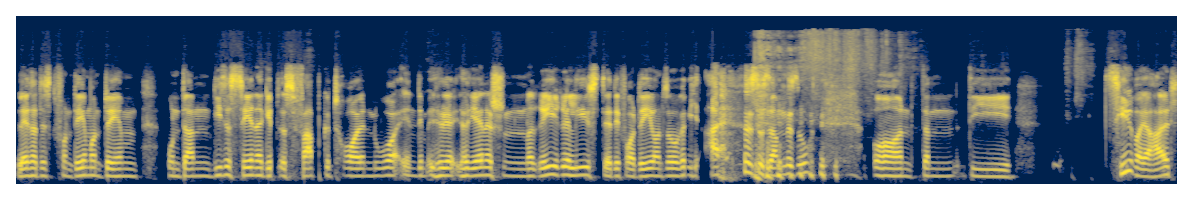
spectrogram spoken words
Laserdisc von dem und dem und dann diese Szene gibt es farbgetreu nur in dem italienischen Re-Release der DVD und so wirklich alles zusammengesucht und dann die Ziel war ja halt,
